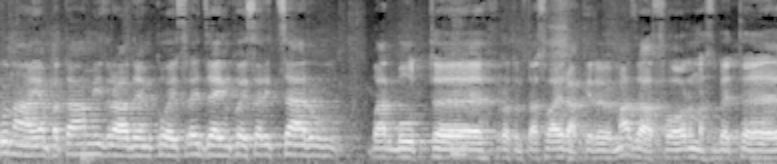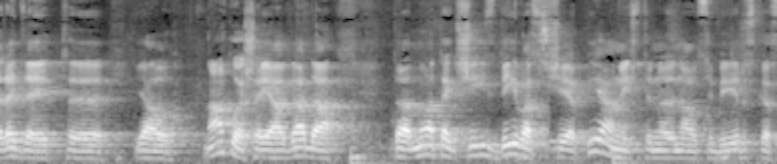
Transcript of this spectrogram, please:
runājam par tām izrādēm, ko es redzēju un ko es arī ceru. Varbūt, eh, protams, tās vairāk ir mazās formas, bet redzēt jau nākošajā gadā. Tad noteikti šīs divas šie pianisti no Novosibirskas,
